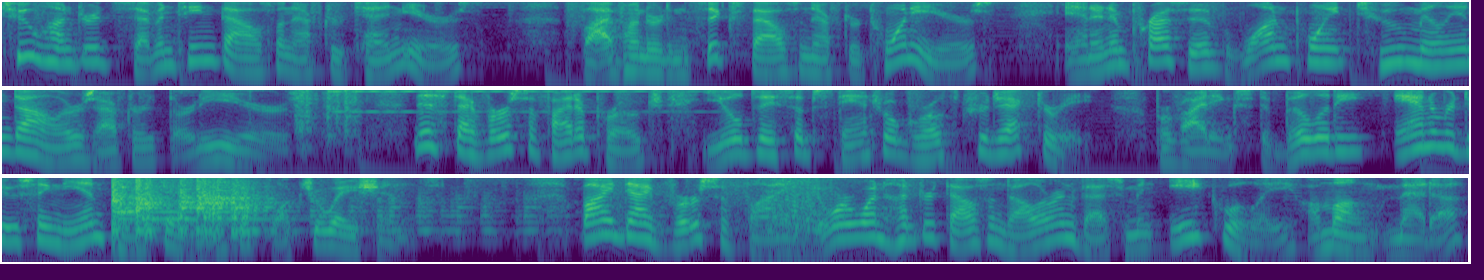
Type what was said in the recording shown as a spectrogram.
217,000 after 10 years, 506,000 after 20 years, and an impressive $1.2 million after 30 years. This diversified approach yields a substantial growth trajectory, providing stability and reducing the impact of market fluctuations. By diversifying your $100,000 investment equally among Meta,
